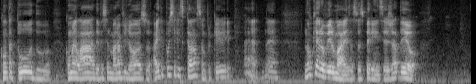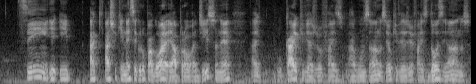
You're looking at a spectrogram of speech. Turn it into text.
Conta tudo. Como é lá? Deve ser maravilhoso. Aí depois eles cansam, porque, é, né? Não quero ouvir mais a sua experiência, já deu. Sim, e, e a, acho que nesse grupo agora é a prova disso, né? A, o Caio que viajou faz alguns anos, eu que viajei faz 12 anos,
